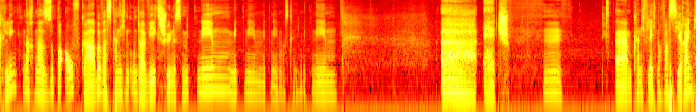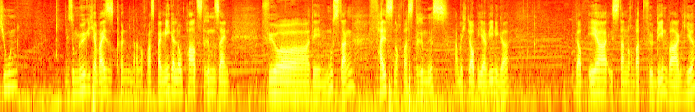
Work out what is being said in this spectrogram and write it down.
Klingt nach einer super Aufgabe. Was kann ich denn unterwegs Schönes mitnehmen? Mitnehmen, mitnehmen. Was kann ich mitnehmen? Äh, Edge. Hm. Ähm, kann ich vielleicht noch was hier rein tun? So möglicherweise können da noch was bei Megalow Parts drin sein für den Mustang falls noch was drin ist. Aber ich glaube eher weniger. Ich glaube eher ist dann noch was für den Wagen hier.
